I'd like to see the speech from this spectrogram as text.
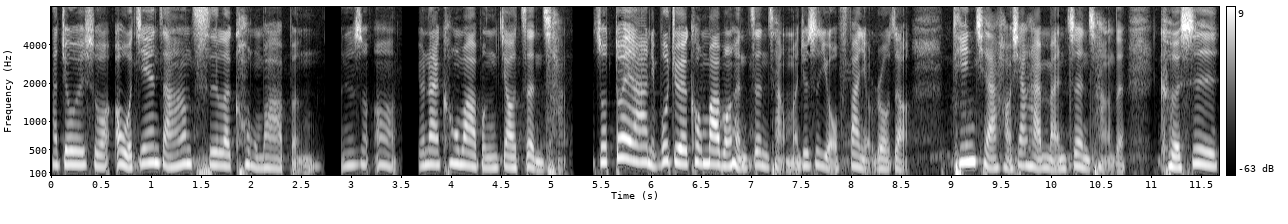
他就会说：“哦，我今天早上吃了焢肉饭。”我就说：“哦，原来焢肉饭叫正常。”他说：“对啊，你不觉得焢肉饭很正常吗？就是有饭有肉燥，听起来好像还蛮正常的。可是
